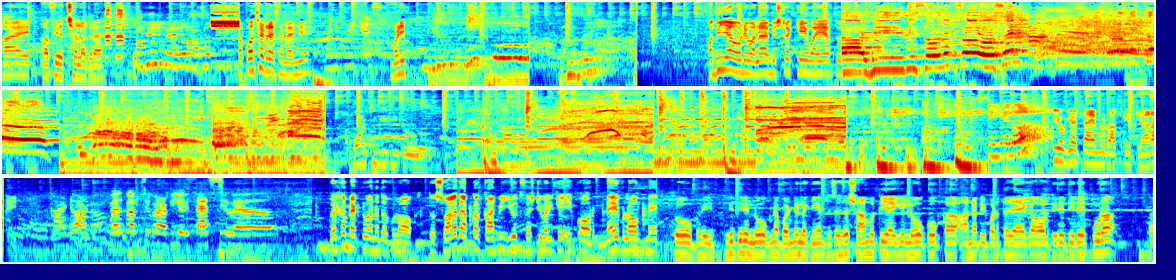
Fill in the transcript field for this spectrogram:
हाय काफ़ी अच्छा लग रहा है। आ, कौन सा ड्रेस है मैम ये? मणि अभी यहाँ होने वाला है मिस्टर के वाई एफ़ तो गया टाइम रात के ग्यारह. Welcome back to another vlog तो स्वागत है आपका कार्बी यूथ फेस्टिवल के एक और नए ब्लॉग में। तो भाई धीरे धीरे लोग ना बढ़ने लगे हैं। जैसे जैसे शाम होती जाएगी लोगों का आना भी बढ़ता जाएगा और धीरे धीरे पूरा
